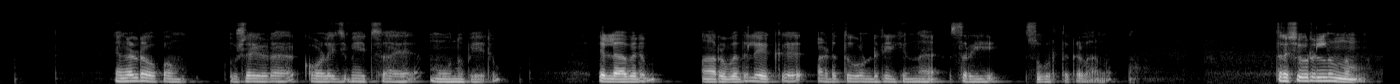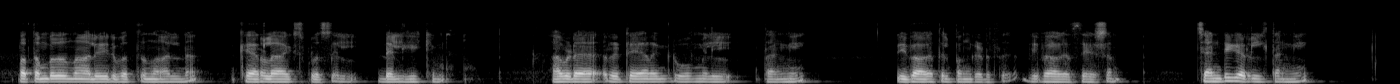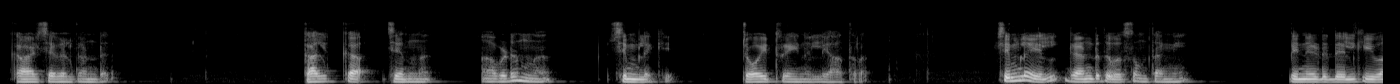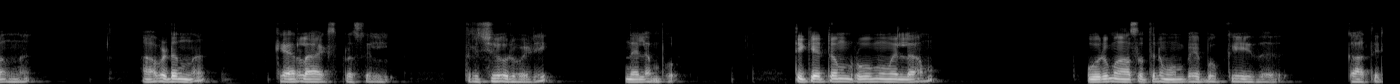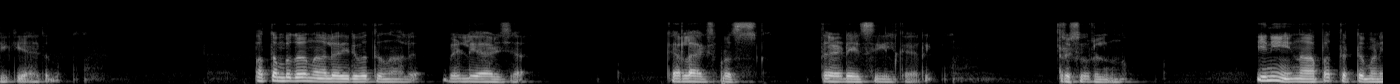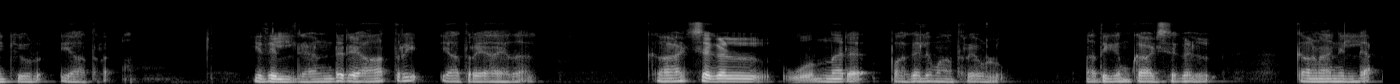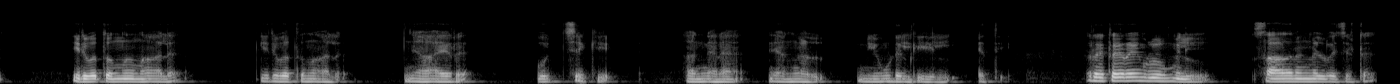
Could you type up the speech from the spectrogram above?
ഞങ്ങളുടെ ഒപ്പം ഉഷയുടെ കോളേജ് മേറ്റ്സായ മൂന്ന് പേരും. എല്ലാവരും അറുപതിലേക്ക് അടുത്തുകൊണ്ടിരിക്കുന്ന സ്ത്രീ സുഹൃത്തുക്കളാണ്. തൃശ്ശൂരിൽ നിന്നും പത്തൊമ്പത് നാല് ഇരുപത്തിനാലിന് കേരള എക്സ്പ്രസ്സിൽ ഡൽഹിക്കും. അവിടെ റിട്ടയറിംഗ് റൂമിൽ തങ്ങി വിവാഹത്തിൽ പങ്കെടുത്ത് വിവാഹശേഷം ചണ്ഡീഗറിൽ തങ്ങി കാഴ്ചകൾ കണ്ട് കൽക്ക ചെന്ന് അവിടുന്ന് ഷിംലയ്ക്ക് ടോയ് ട്രെയിനിൽ യാത്ര. ഷിംലയിൽ രണ്ട് ദിവസം തങ്ങി പിന്നീട് ഡൽഹി വന്ന് അവിടുന്ന് കേരള എക്സ്പ്രസ്സിൽ തൃശ്ശൂർ വഴി നിലമ്പൂർ. ടിക്കറ്റും റൂമുമെല്ലാം ഒരു മാസത്തിന് മുമ്പേ ബുക്ക് ചെയ്ത് കാത്തിരിക്കുകയായിരുന്നു. പത്തൊമ്പത് നാല് ഇരുപത്തിനാല് വെള്ളിയാഴ്ച കേരള എക്സ്പ്രസ് തേർഡ് എ സിയിൽ കയറി തൃശ്ശൂരിൽ നിന്നും. ഇനി നാൽപ്പത്തെട്ട് മണിക്കൂർ യാത്ര. ഇതിൽ രണ്ട് രാത്രി യാത്രയായതാൽ കാഴ്ചകൾ ഒന്നര പകൽ മാത്രമേ ഉള്ളൂ. അധികം കാഴ്ചകൾ കാണാനില്ല. ഇരുപത്തൊന്ന് നാല് ഇരുപത്തിനാല് ഞായർ ഉച്ചയ്ക്ക് അങ്ങനെ ഞങ്ങൾ ന്യൂഡൽഹിയിൽ എത്തി. റിട്ടയറിംഗ് റൂമിൽ സാധനങ്ങൾ വെച്ചിട്ട്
